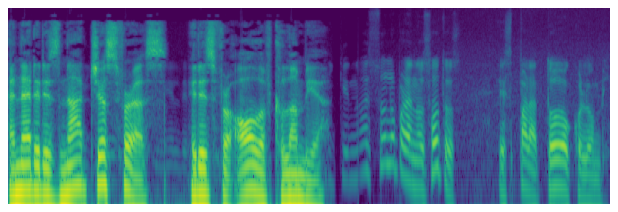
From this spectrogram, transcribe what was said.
and that it is not just for us, it is for all of Colombia. que no es solo para nosotros, es para todo Colombia.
